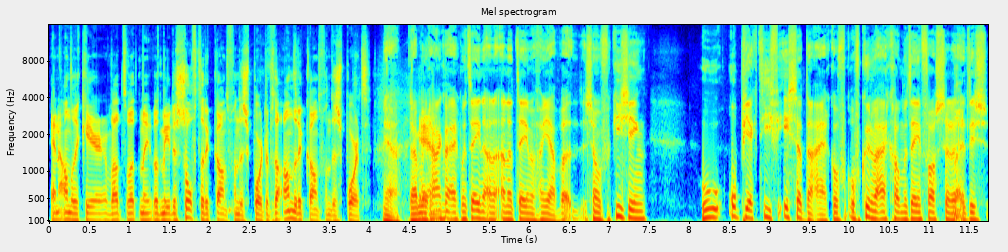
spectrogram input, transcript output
En de andere keer wat, wat, meer, wat meer de softere kant van de sport. Of de andere kant van de sport. Ja, daarmee raken we eigenlijk meteen aan, aan het thema van... ja, zo'n verkiezing hoe objectief is dat nou eigenlijk? Of, of kunnen we eigenlijk gewoon meteen vaststellen... Nee. het is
